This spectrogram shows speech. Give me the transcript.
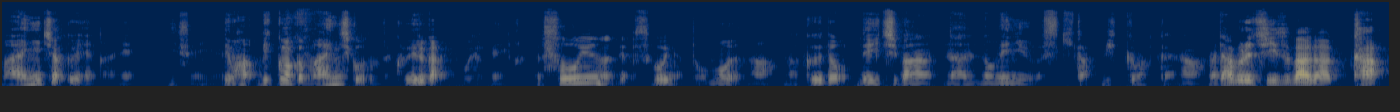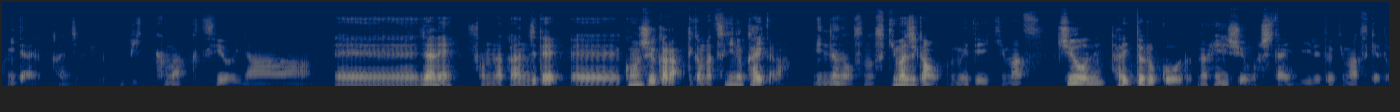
毎日は食えへんからね。2000円。でも、ビッグマックは毎日食おうと思ったら食えるからね。500円から。そういうのってやっぱすごいなと思うよな。マクドで一番何のメニューが好きか。ビッグマックやな。まあ、ダブルチーズバーガーか、みたいな感じだけど。ビッグマック強いなえー、じゃあね、そんな感じで、えー、今週から、てかまあ次の回から、みんなのその隙間時間を埋めていきます。一応ね、タイトルコールの編集もしたいんで入れておきますけど。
